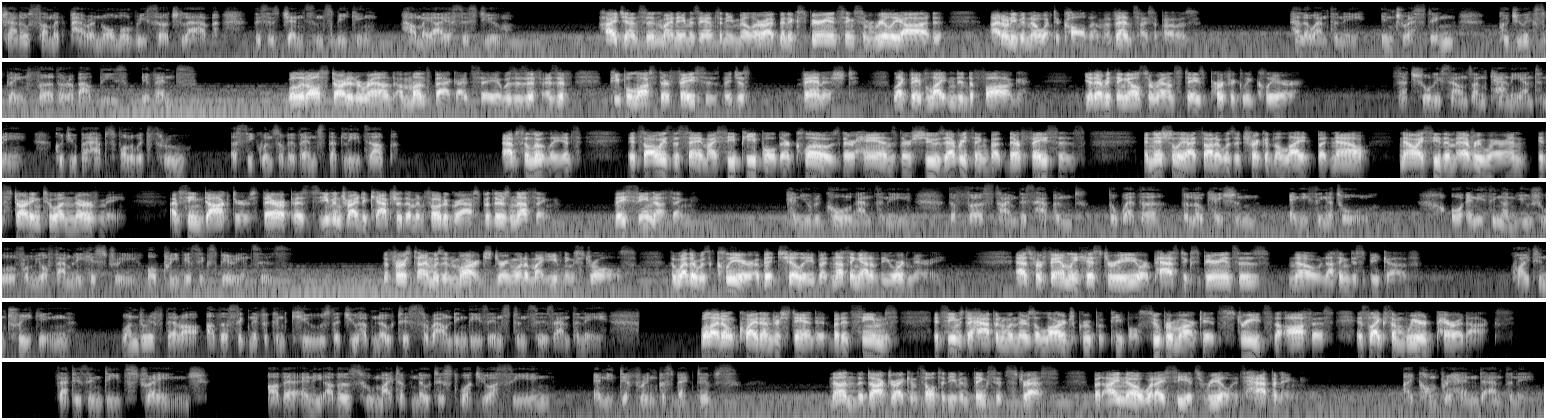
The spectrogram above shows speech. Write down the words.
Shadow Summit Paranormal Research Lab. This is Jensen speaking. How may I assist you? Hi, Jensen. My name is Anthony Miller. I've been experiencing some really odd, I don't even know what to call them, events, I suppose. Hello, Anthony. Interesting. Could you explain further about these events? Well, it all started around a month back, I'd say. It was as if as if people lost their faces. They just vanished, like they've lightened into fog. Yet everything else around stays perfectly clear. That surely sounds uncanny, Anthony. Could you perhaps follow it through? A sequence of events that leads up? Absolutely. It's it's always the same. I see people, their clothes, their hands, their shoes, everything but their faces. Initially I thought it was a trick of the light, but now now I see them everywhere and it's starting to unnerve me. I've seen doctors, therapists, even tried to capture them in photographs, but there's nothing. They see nothing. Can you recall, Anthony, the first time this happened? The weather, the location, anything at all? Or anything unusual from your family history or previous experiences? The first time was in March during one of my evening strolls. The weather was clear, a bit chilly, but nothing out of the ordinary. As for family history or past experiences, no, nothing to speak of. Quite intriguing. Wonder if there are other significant cues that you have noticed surrounding these instances, Anthony. Well, I don't quite understand it, but it seems it seems to happen when there's a large group of people. Supermarkets, streets, the office. It's like some weird paradox. That is indeed strange. Are there any others who might have noticed what you are seeing? Any differing perspectives? None. The doctor I consulted even thinks it's stress. But I know what I see, it's real, it's happening. I comprehend, Anthony.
